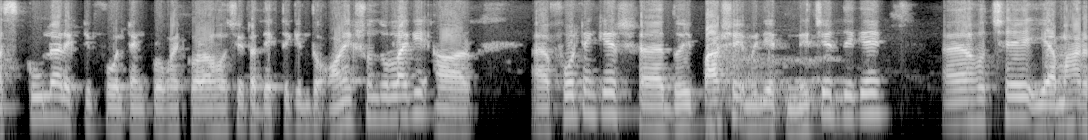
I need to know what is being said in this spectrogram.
মাস্কুলার একটি ফুয়েল ট্যাঙ্ক প্রোভাইড করা হয়েছে। এটা দেখতে কিন্তু অনেক সুন্দর লাগে। আর ফুয়েল ট্যাঙ্কের দুই পাশে ইমিডিয়েট নিচের দিকে হচ্ছে ইয়ামাহার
